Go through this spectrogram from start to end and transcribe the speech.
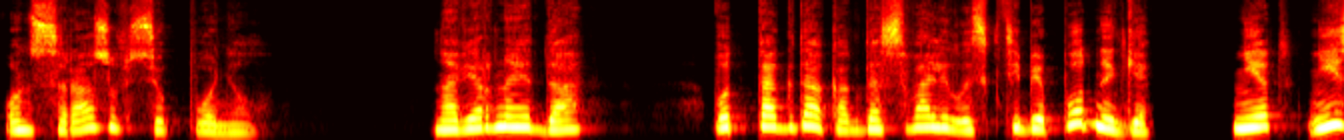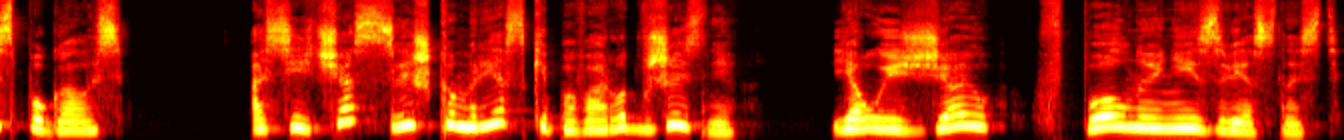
Он сразу все понял. Наверное, да. Вот тогда, когда свалилась к тебе под ноги, нет, не испугалась. А сейчас слишком резкий поворот в жизни. Я уезжаю в полную неизвестность.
